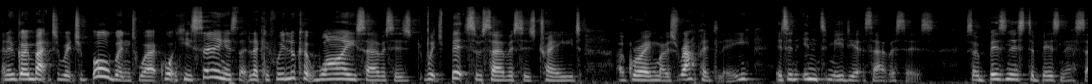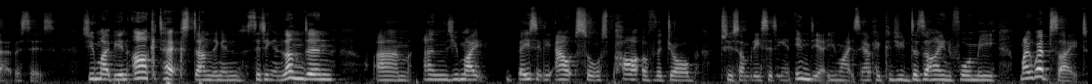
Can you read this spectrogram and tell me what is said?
And going back to Richard Baldwin's work, what he's saying is that, look, if we look at why services, which bits of services trade are growing most rapidly, it's in intermediate services. So business to business services. So you might be an architect standing and sitting in London, um, and you might basically outsource part of the job to somebody sitting in India. You might say, okay, could you design for me my website?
